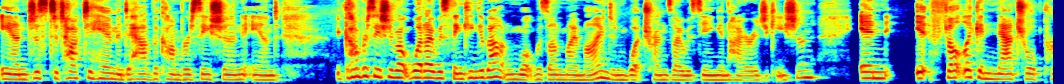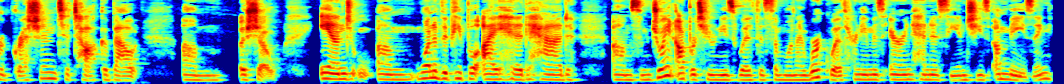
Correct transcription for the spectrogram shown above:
And just to talk to him and to have the conversation and conversation about what I was thinking about and what was on my mind and what trends I was seeing in higher education. And it felt like a natural progression to talk about um, a show. And um, one of the people I had had um, some joint opportunities with is someone I work with. Her name is Erin Hennessy, and she's amazing.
